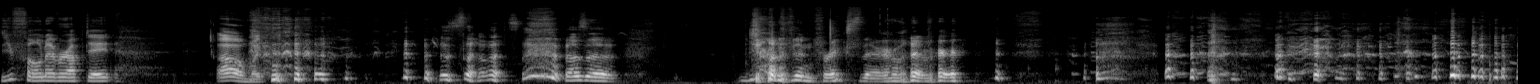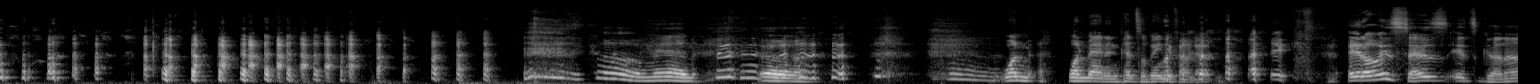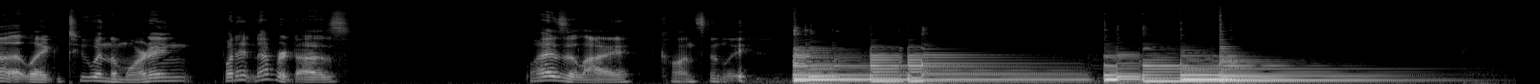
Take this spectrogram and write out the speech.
Did your phone ever update? Oh my! that, was, that was a Jonathan Frakes there, or whatever. oh man. Uh, one one man in Pennsylvania found out. It always says it's gonna at like two in the morning, but it never does. Why does it lie constantly?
